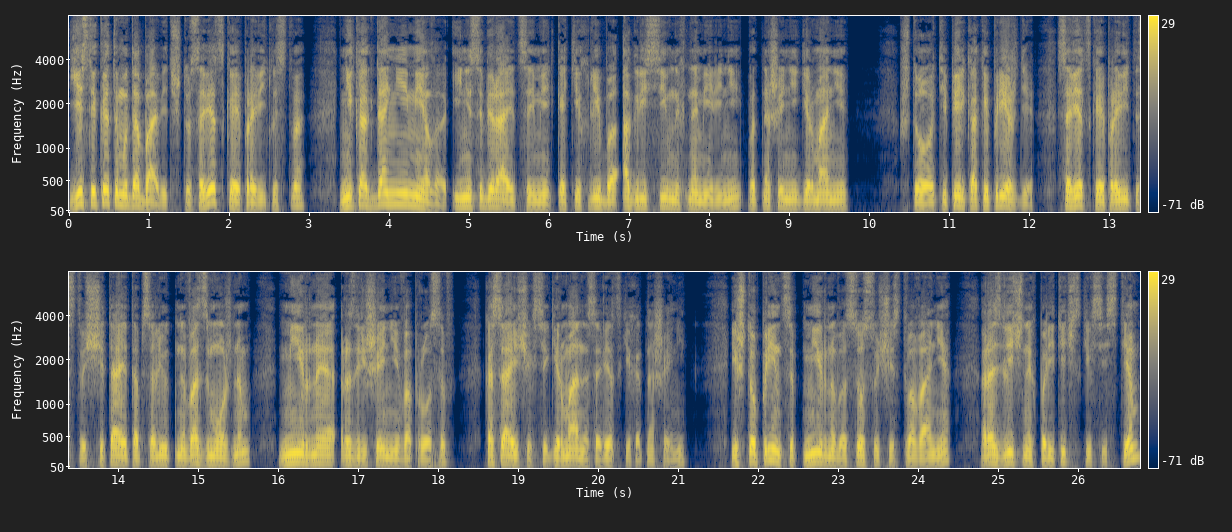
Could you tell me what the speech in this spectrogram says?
Если к этому добавить, что советское правительство никогда не имело и не собирается иметь каких-либо агрессивных намерений в отношении Германии, что теперь, как и прежде, советское правительство считает абсолютно возможным мирное разрешение вопросов, касающихся германо-советских отношений, и что принцип мирного сосуществования различных политических систем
